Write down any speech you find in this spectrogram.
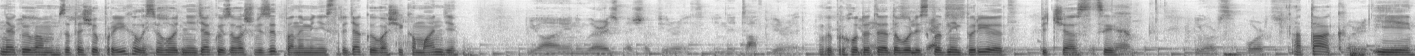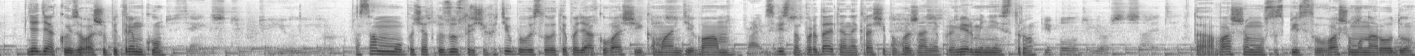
Дякую вам за те, що приїхали сьогодні. Дякую за ваш візит, пане міністре. Дякую вашій команді. Ви проходите доволі складний період під час цих атак, і я дякую за вашу підтримку. На самому початку зустрічі хотів би висловити подяку вашій команді, вам. Звісно, передайте найкращі побажання прем'єр-міністру та вашому суспільству, вашому народу,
